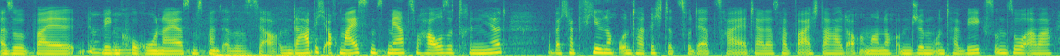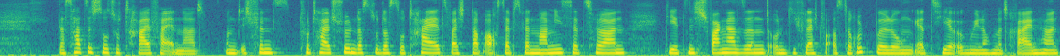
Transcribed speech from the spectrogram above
Also weil mhm. wegen Corona, ja, das muss man, also das ist ja auch, also da habe ich auch meistens mehr zu Hause trainiert, aber ich habe viel noch unterrichtet zu der Zeit. Ja, deshalb war ich da halt auch immer noch im Gym unterwegs und so, aber das hat sich so total verändert. Und ich finde es total schön, dass du das so teilst, weil ich glaube auch, selbst wenn Mamis jetzt hören, die jetzt nicht schwanger sind und die vielleicht aus der Rückbildung jetzt hier irgendwie noch mit reinhören,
